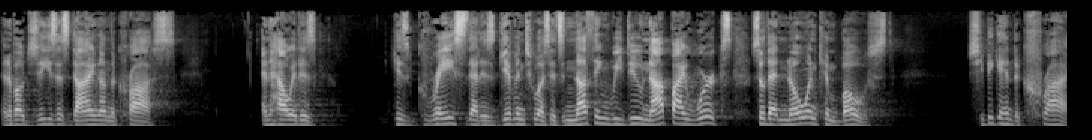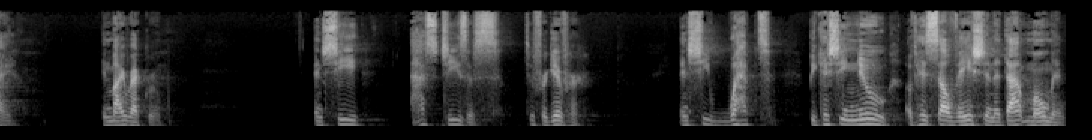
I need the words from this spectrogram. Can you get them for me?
and about Jesus dying on the cross and how it is his grace that is given to us. It's nothing we do, not by works, so that no one can boast. She began to cry in my rec room. And she asked Jesus to forgive her. And she wept because she knew of his salvation at that moment.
